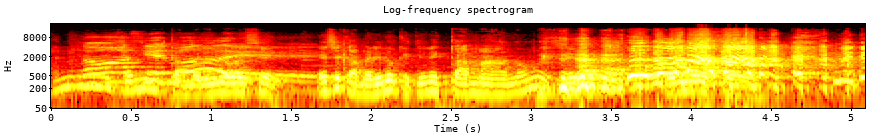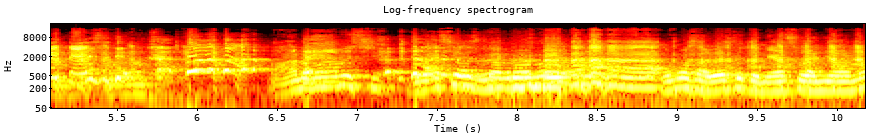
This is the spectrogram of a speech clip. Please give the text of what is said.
Ah, No, mames, así modo camerino de- ese, ese camerino que tiene cama, ¿no? Métete ese. Ah, no mames, gracias, cabrón. ¿no? ¿Cómo sabías que tenía sueño, no?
